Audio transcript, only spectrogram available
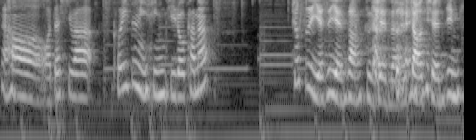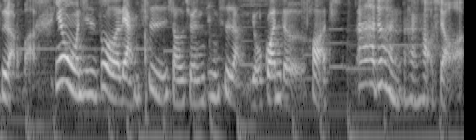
然后私は小泉进次郎かな，就是也是炎上事件的小泉进次郎吧。因为我们其实做了两次小泉进次郎有关的话题，那他就很很好笑啊。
